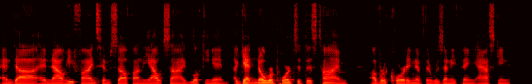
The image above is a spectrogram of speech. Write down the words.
and uh, and now he finds himself on the outside looking in. Again, no reports at this time of recording if there was anything asking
